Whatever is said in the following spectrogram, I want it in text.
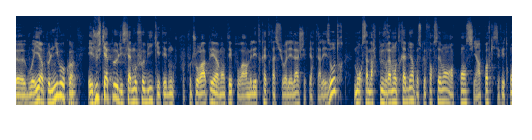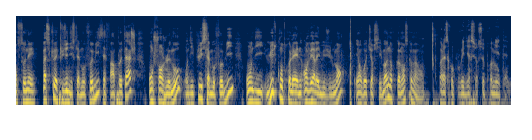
Euh, vous voyez un peu le niveau, quoi. Mm. Et jusqu'à peu, l'islamophobie, qui était donc, faut toujours rappeler, inventée pour armer les traîtres, rassurer les lâches et faire taire les autres. Bon, ça marche plus vraiment très bien parce que forcément, en France, il y a un prof qui s'est fait tronçonner parce qu'accusé d'islamophobie, ça fait un peu tâche. On change le mot, on dit plus islamophobie, on dit lutte contre la haine envers les musulmans et en voiture Simone, on recommence comme avant. Voilà ce qu'on pouvait dire sur ce premier thème.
